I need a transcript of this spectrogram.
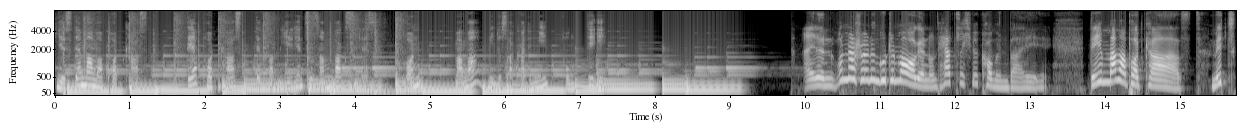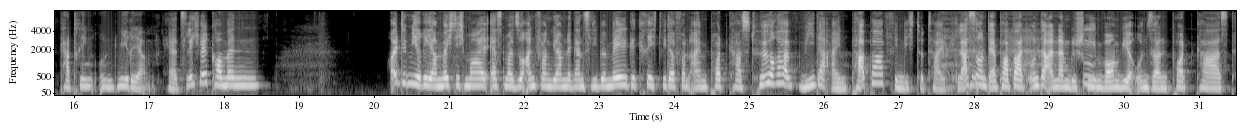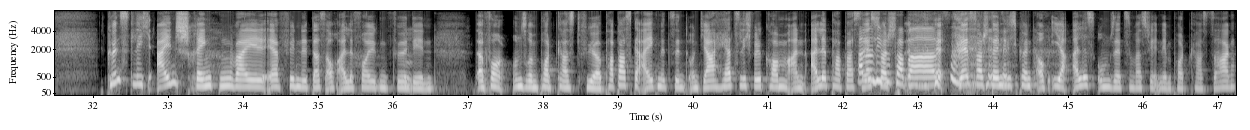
Hier ist der Mama Podcast, der Podcast, der Familien zusammenwachsen lässt. Von mama-akademie.de. Einen wunderschönen guten Morgen und herzlich willkommen bei dem Mama Podcast mit Katrin und Miriam. Herzlich willkommen. Heute, Miriam, möchte ich mal erstmal so anfangen. Wir haben eine ganz liebe Mail gekriegt, wieder von einem Podcast-Hörer, wieder ein Papa, finde ich total klasse. Und der Papa hat unter anderem geschrieben, warum wir unseren Podcast künstlich einschränken, weil er findet, dass auch alle Folgen für hm. den äh, von unserem Podcast für Papas geeignet sind. Und ja, herzlich willkommen an alle Papas. Hallo, Selbstver liebe Papas. Selbstverständlich könnt auch ihr alles umsetzen, was wir in dem Podcast sagen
